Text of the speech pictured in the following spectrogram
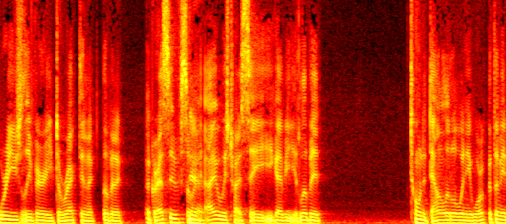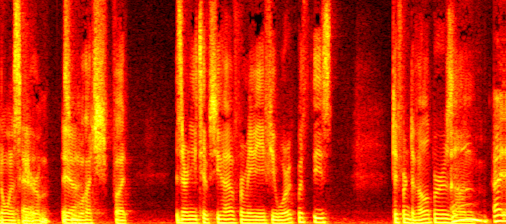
we're usually very direct and a little bit aggressive. So Yeah. I, I always try to say you got to be a little bit, tone it down a little when you work with them. You don't want to scare Yeah. them too Yeah. much. But is there any tips you have for maybe if you work with these different developers on? Um, I,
